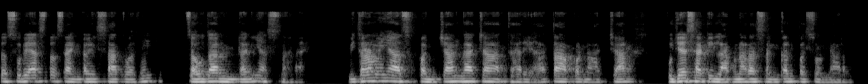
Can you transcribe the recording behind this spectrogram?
तर सूर्यास्त सायंकाळी सात वाजून चौदा मिनिटांनी असणार आहे. मित्रांनो या पंचांगाच्या आधारे आता आपण आजच्या पूजेसाठी लागणारा संकल्प सोडणार आहोत.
